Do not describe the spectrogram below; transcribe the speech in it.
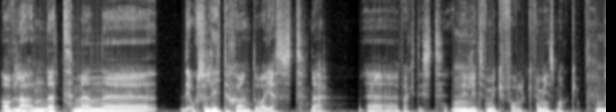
av landet, men eh, det är också lite skönt att vara gäst där. Eh, faktiskt. Det är Mm. lite för mycket folk för min smak. Mm.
